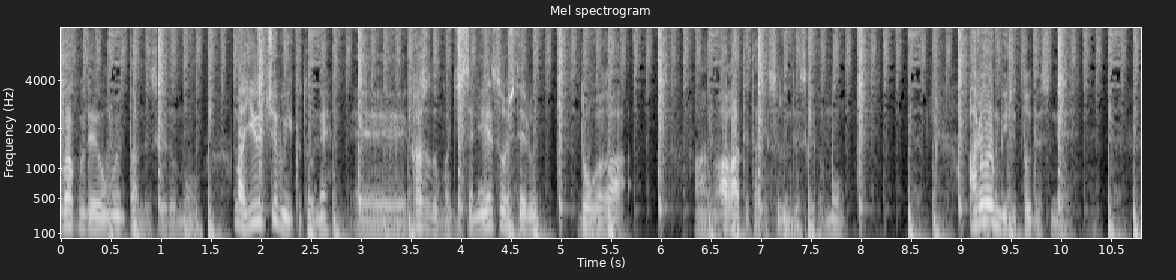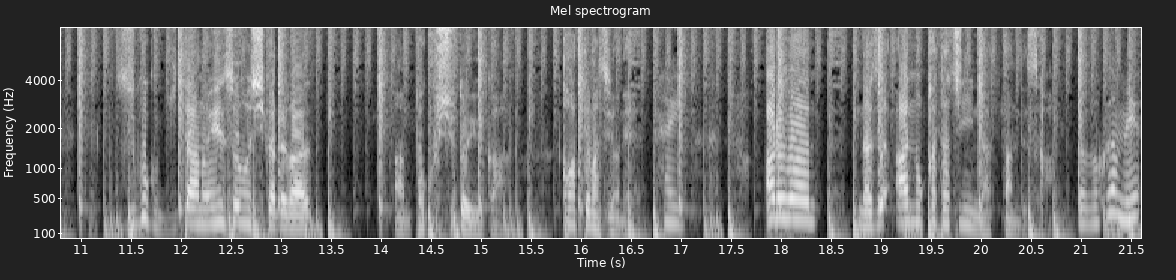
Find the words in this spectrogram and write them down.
学で思ったんですけども、まあ YouTube 行くとね、えー、カズドンが実際に演奏してる動画が、あの、上がってたりするんですけども、あれを見るとですね、すごくギターの演奏の仕方が、あの特殊というか、変わってますよね。はい。あれは、なぜあの形になったんですか？と僕が目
